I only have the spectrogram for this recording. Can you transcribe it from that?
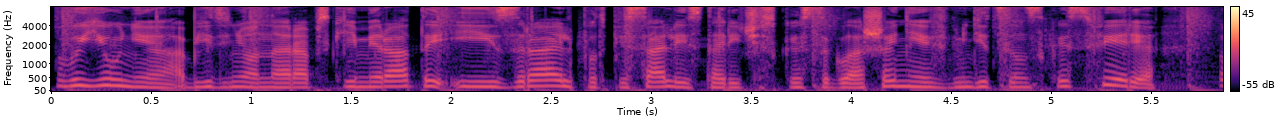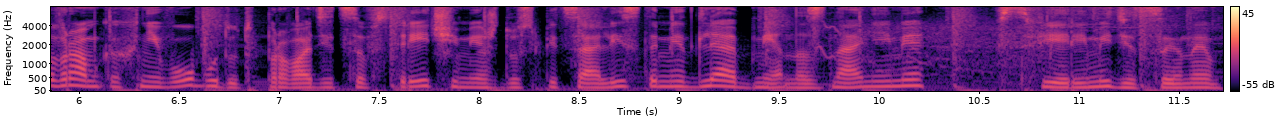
В июне Объединенные Арабские Эмираты и Израиль подписали историческое соглашение в медицинской сфере. В рамках него будут проводиться встречи между специалистами для обмена знаниями в сфере медицины.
